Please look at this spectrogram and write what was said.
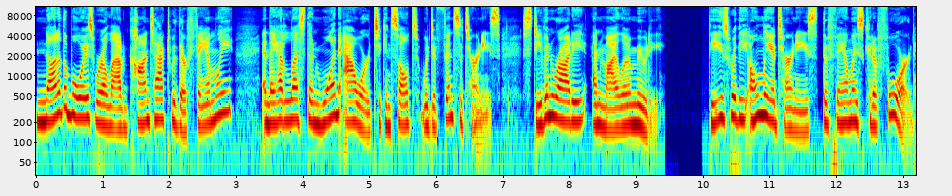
None of the boys were allowed contact with their family, and they had less than one hour to consult with defense attorneys, Stephen Roddy and Milo Moody. These were the only attorneys the families could afford.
